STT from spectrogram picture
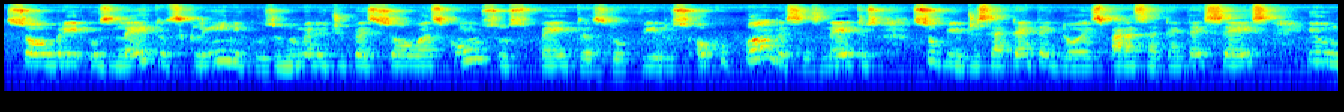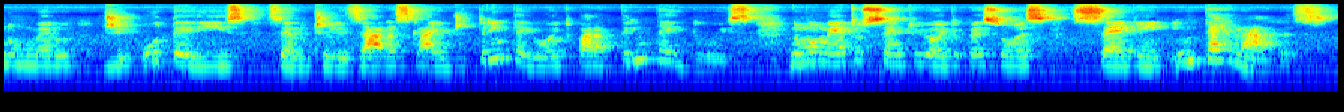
Sobre os leitos clínicos, o número de pessoas com suspeitas do vírus ocupando esses leitos subiu de 72 para 76 e o número de UTIs sendo utilizadas caiu de 38 para 32. No momento, 108 pessoas seguem internadas.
